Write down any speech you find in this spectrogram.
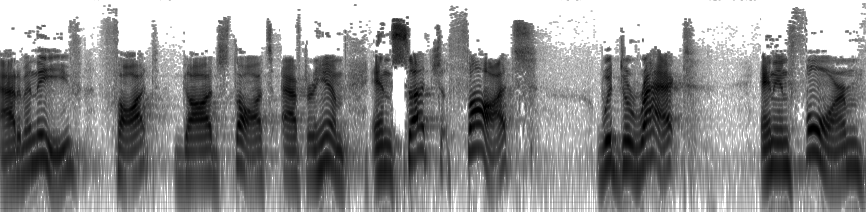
Adam and Eve thought God's thoughts after Him. And such thoughts would direct and inform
